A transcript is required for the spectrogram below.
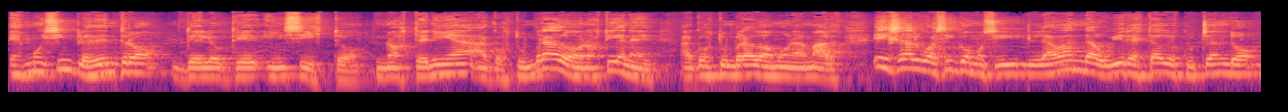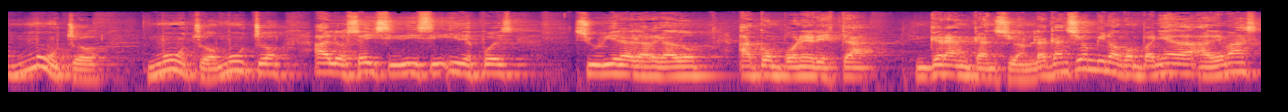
es muy simple dentro de lo que, insisto, nos tenía acostumbrado o nos tiene acostumbrado a Amon Amarth. Es algo así como si la banda hubiera estado escuchando mucho, mucho, mucho a los ACDC y después se hubiera alargado a componer esta gran canción. La canción vino acompañada además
